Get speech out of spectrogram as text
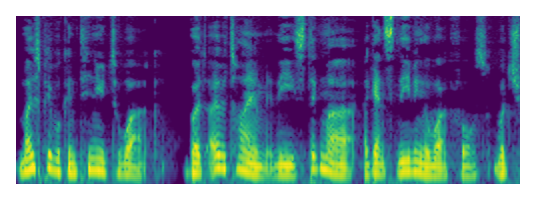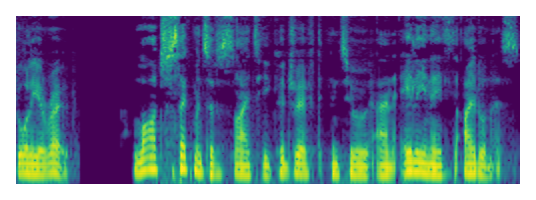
most people continued to work, but over time the stigma against leaving the workforce would surely erode. Large segments of society could drift into an alienated idleness.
